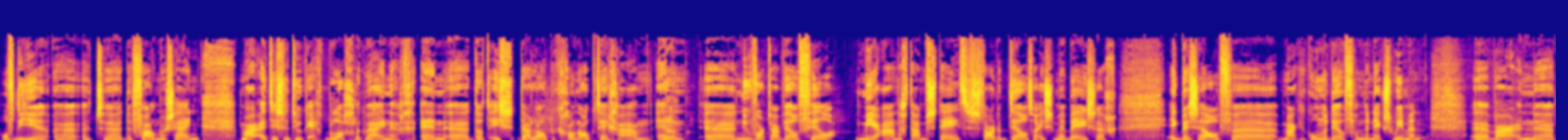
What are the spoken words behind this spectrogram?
Of die uh, het, de founder zijn. Maar het is natuurlijk echt belachelijk weinig. En dat is, daar loop ik gewoon ook tegenaan. En ja. nu wordt daar wel veel meer aandacht aan besteed. Startup Delta is ermee bezig. Ik ben zelf, maak ik onderdeel van The Next Women, waar een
